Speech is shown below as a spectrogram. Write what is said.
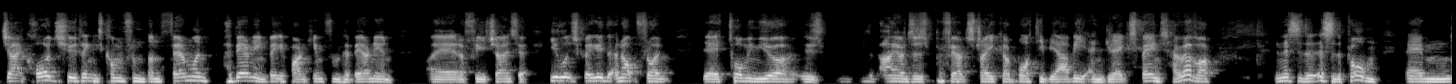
Jack Hodge, who I think he's coming from Dunfermline, Hibernian, beg your pardon, came from Hibernian uh, in a free transfer. He looks quite good. And up front, uh, Tommy Muir, who's Irons' preferred striker, Botti Biabi, and Greg Spence. However, and this is the, this is the problem. Um,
